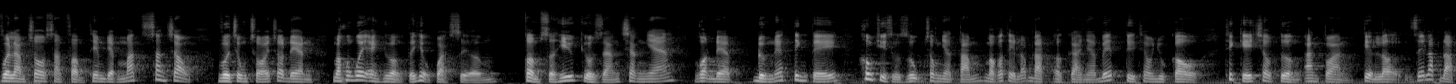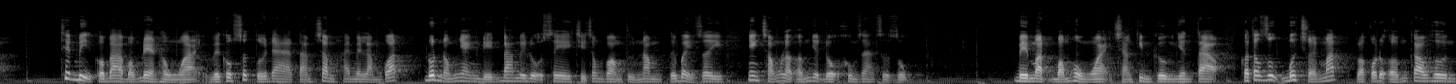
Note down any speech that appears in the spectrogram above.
vừa làm cho sản phẩm thêm đẹp mắt, sang trọng, vừa chống chói cho đèn mà không gây ảnh hưởng tới hiệu quả sưởi ấm. Phẩm sở hữu kiểu dáng trang nhã, gọn đẹp, đường nét tinh tế, không chỉ sử dụng trong nhà tắm mà có thể lắp đặt ở cả nhà bếp tùy theo nhu cầu, thiết kế treo tường an toàn, tiện lợi, dễ lắp đặt. Thiết bị có 3 bóng đèn hồng ngoại với công suất tối đa 825W, đốt nóng nhanh đến 30 độ C chỉ trong vòng từ 5 tới 7 giây, nhanh chóng làm ấm nhiệt độ không gian sử dụng. Bề mặt bóng hồng ngoại trắng kim cương nhân tạo có tác dụng bớt chói mắt và có độ ấm cao hơn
